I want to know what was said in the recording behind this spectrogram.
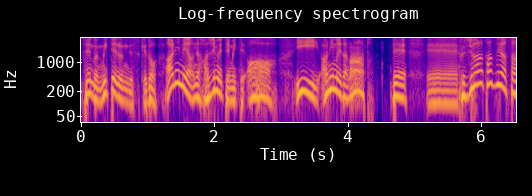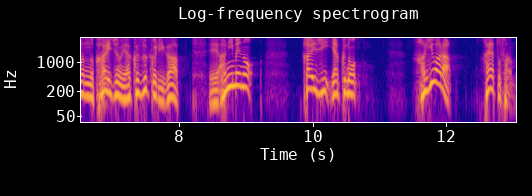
全部見てるんですけど、アニメはね、初めて見て、ああ、いいアニメだなと。で、えー藤原竜也さんのカイジの役作りが、えーアニメのカイジ役の萩原隼人さん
